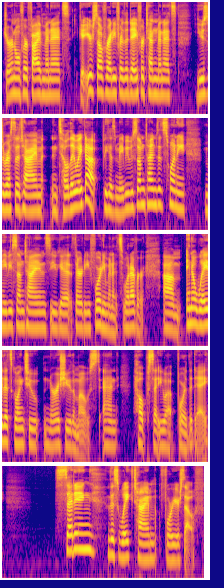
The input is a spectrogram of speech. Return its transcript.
Journal for five minutes, get yourself ready for the day for 10 minutes, use the rest of the time until they wake up because maybe sometimes it's 20 maybe sometimes you get 30 40 minutes whatever um, in a way that's going to nourish you the most and help set you up for the day setting this wake time for yourself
